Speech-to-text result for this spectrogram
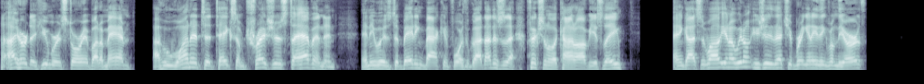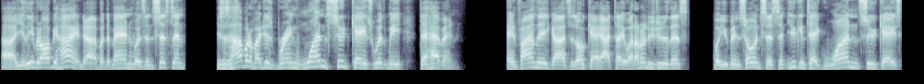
I heard a humorous story about a man uh, who wanted to take some treasures to heaven and and he was debating back and forth with God. Now, this is a fictional account, obviously. And God said, Well, you know, we don't usually let you bring anything from the earth. Uh, you leave it all behind. Uh, but the man was insistent. He says, How about if I just bring one suitcase with me to heaven? And finally, God says, Okay, I tell you what, I don't need you to do this, but you've been so insistent. You can take one suitcase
